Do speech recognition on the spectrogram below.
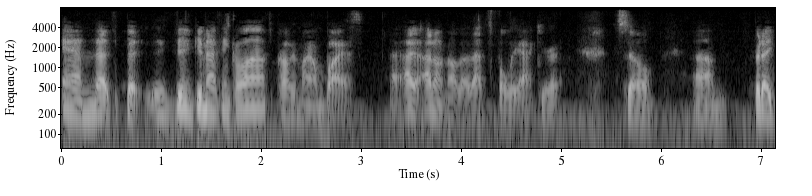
and that's. But then again, I think, well, that's probably my own bias. I, I don't know that that's fully accurate. So, um, but I,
